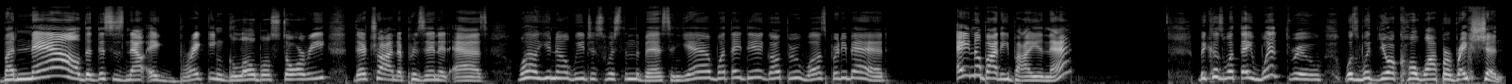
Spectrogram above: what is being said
But now that this is now a breaking global story, they're trying to present it as, well, you know, we just wish them the best. And yeah, what they did go through was pretty bad. Ain't nobody buying that. Because what they went through was with your cooperation.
